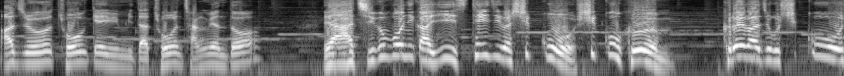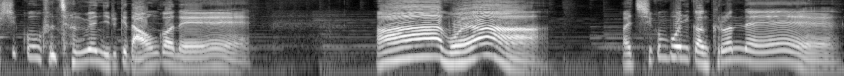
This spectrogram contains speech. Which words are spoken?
아주 좋은 게임입니다. 좋은 장면도. 야, 지금 보니까 이 스테이지가 19, 19금. 그래가지고 19, 19금 장면이 이렇게 나온 거네. 아, 뭐야. 아, 지금 보니까 그렇네.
